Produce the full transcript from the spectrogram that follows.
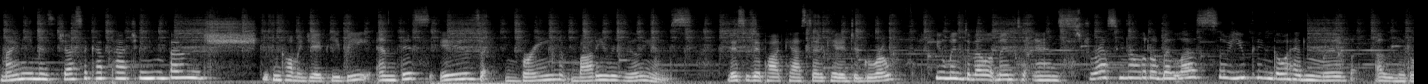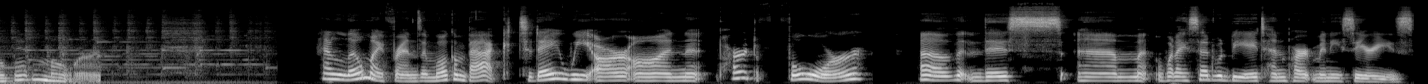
My name is Jessica Patching Bunch. You can call me JPB, and this is Brain Body Resilience. This is a podcast dedicated to growth, human development, and stressing a little bit less so you can go ahead and live a little bit more. Hello, my friends, and welcome back. Today we are on part four of this, um, what I said would be a 10 part mini series.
